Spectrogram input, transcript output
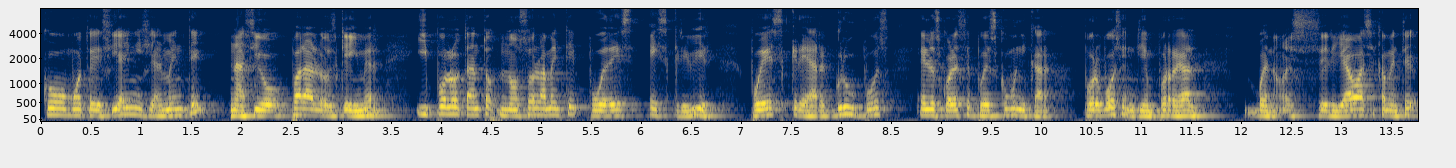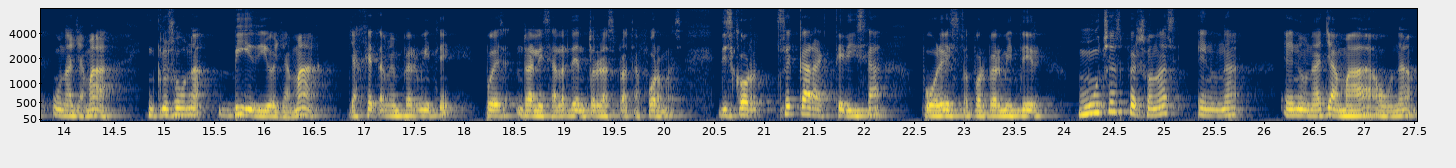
como te decía inicialmente, nació para los gamers y por lo tanto no solamente puedes escribir, puedes crear grupos en los cuales te puedes comunicar por voz en tiempo real. Bueno, sería básicamente una llamada, incluso una videollamada, ya que también permite pues realizarlas dentro de las plataformas. Discord se caracteriza por esto, por permitir muchas personas en una en una llamada o una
